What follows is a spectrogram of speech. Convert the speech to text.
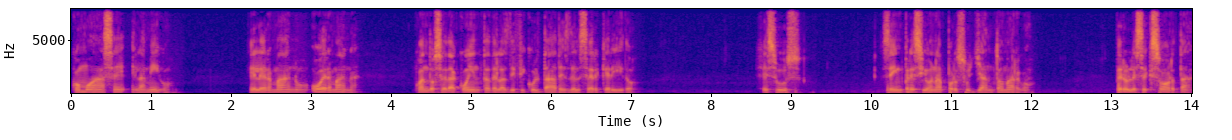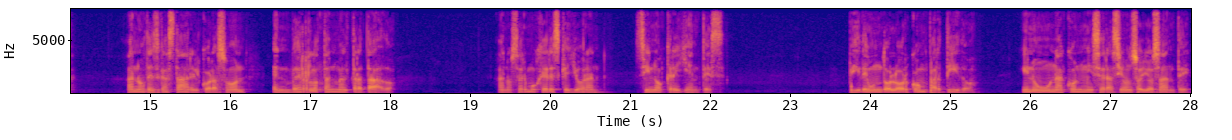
como hace el amigo, el hermano o hermana, cuando se da cuenta de las dificultades del ser querido. Jesús se impresiona por su llanto amargo, pero les exhorta a no desgastar el corazón en verlo tan maltratado, a no ser mujeres que lloran, sino creyentes. Pide un dolor compartido y no una conmiseración sollozante,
